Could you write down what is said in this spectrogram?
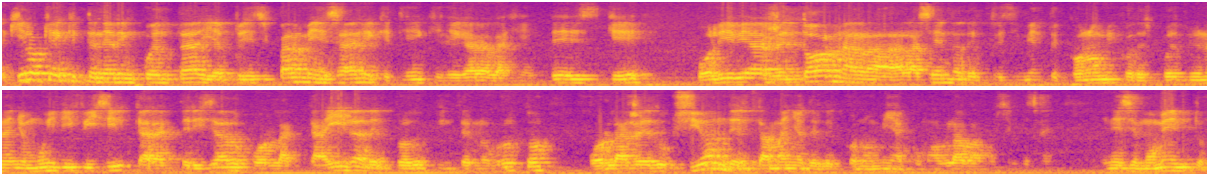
Aquí lo que hay que tener en cuenta y el principal mensaje que tiene que llegar a la gente es que Bolivia retorna a la, senda del crecimiento económico después de un año muy difícil, caracterizado por la caída del Producto Interno Bruto, por la reducción del tamaño de la economía, como hablábamos en en ese momento.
